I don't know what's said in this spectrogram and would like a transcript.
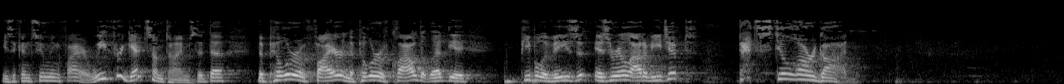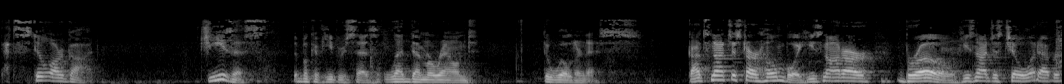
He's a consuming fire. We forget sometimes that the, the pillar of fire and the pillar of cloud that led the people of Israel out of Egypt, that's still our God. That's still our God. Jesus the book of Hebrews says, led them around the wilderness. God's not just our homeboy. He's not our bro. He's not just chill, whatever.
